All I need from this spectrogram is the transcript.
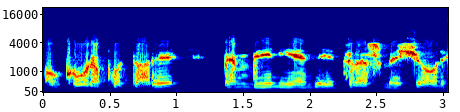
ancora portare bambini in, in trasmissioni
